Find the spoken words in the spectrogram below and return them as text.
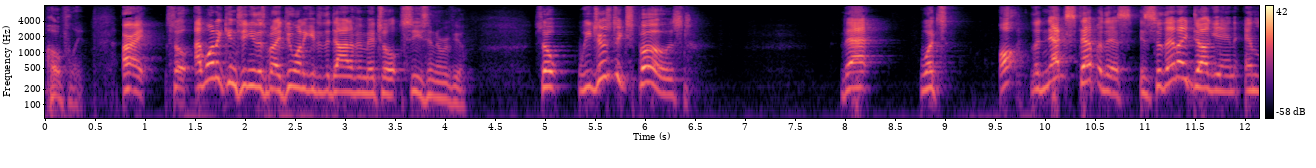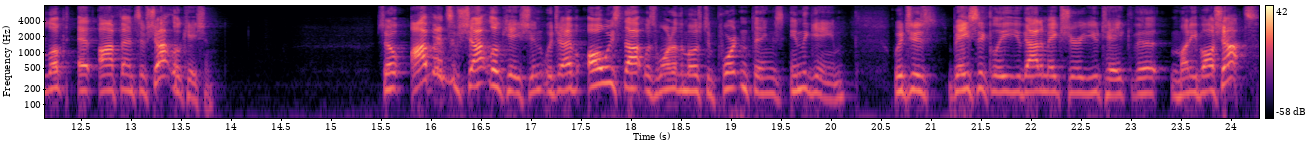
hopefully. All right. So I want to continue this, but I do want to get to the Donovan Mitchell season review. So we just exposed that what's all, the next step of this is so then I dug in and looked at offensive shot location. So, offensive shot location, which I've always thought was one of the most important things in the game, which is basically you got to make sure you take the money ball shots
